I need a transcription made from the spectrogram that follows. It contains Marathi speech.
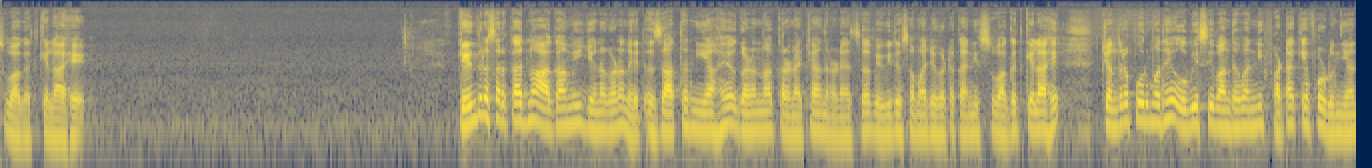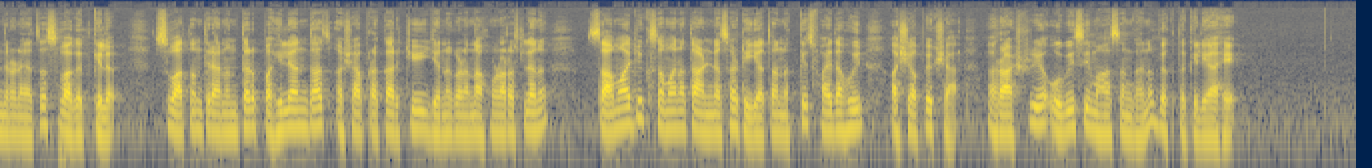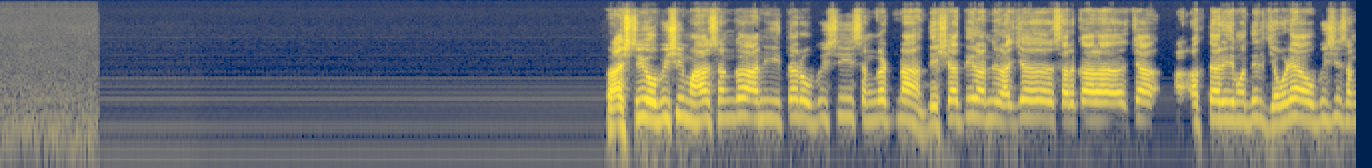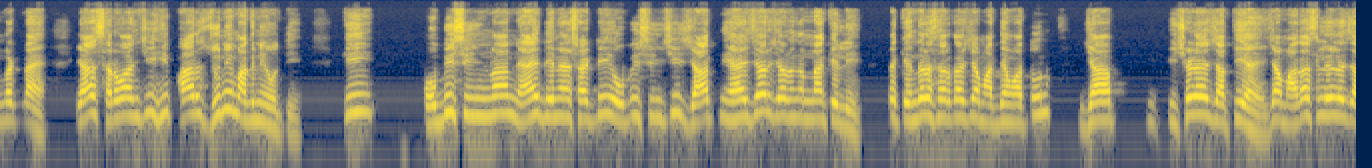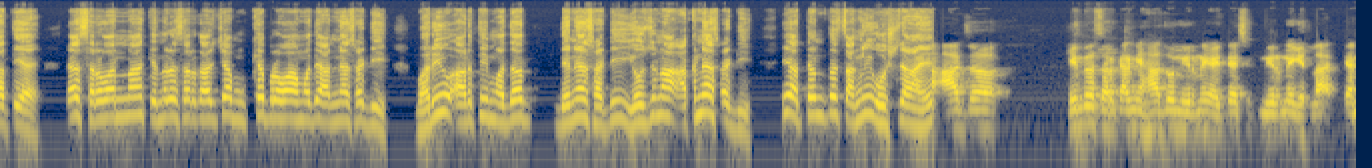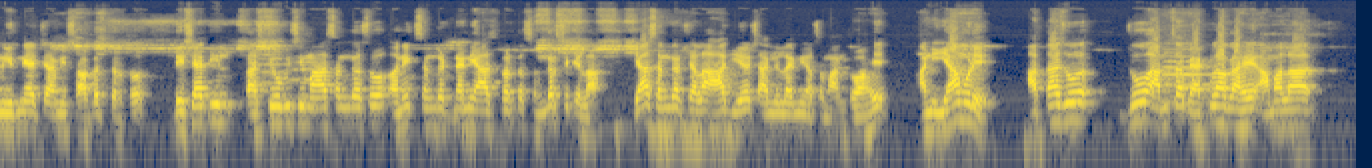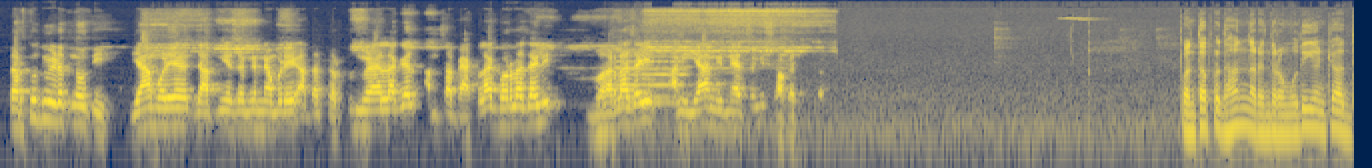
स्वागत केलं आहे. केंद्र सरकारनं आगामी जनगणनेत जातनिहाय गणना करण्याच्या निर्णयाचं विविध समाज घटकांनी स्वागत केलं आहे. चंद्रपूरमध्ये ओबीसी बांधवांनी फटाके फोडून या निर्णयाचं स्वागत केलं. स्वातंत्र्यानंतर पहिल्यांदाच अशा प्रकारची जनगणना होणार असल्यानं सामाजिक समानता आणण्यासाठी याचा नक्कीच फायदा होईल अशी अपेक्षा राष्ट्रीय ओबीसी महासंघानं व्यक्त केली आहे. राष्ट्रीय ओबीसी महासंघ आणि इतर ओबीसी संघटना देशातील आणि राज्य सरकारच्या अखत्यारीमधील जेवढ्या ओबीसी संघटना आहे या सर्वांची ही फार जुनी मागणी होती की ओबीसींना न्याय देण्यासाठी ओबीसींची जातनिहाय जर जनगणना केली तर केंद्र सरकारच्या माध्यमातून ज्या पिछड्या जाती आहे ज्या मागासलेल्या जाती आहे त्या सर्वांना केंद्र सरकारच्या मुख्य प्रवाहामध्ये आणण्यासाठी भरीव आर्थिक मदत देण्यासाठी योजना आखण्यासाठी ही अत्यंत चांगली गोष्ट आहे. आज केंद्र सरकारने हा जो निर्णय ऐतिहासिक निर्णय घेतला त्या निर्णयाचे आम्ही स्वागत करतो. देशातील राष्ट्रीय ओबीसी महासंघ असो अनेक संघटनांनी आजपर्यंत संघर्ष केला. या संघर्षाला आज यश आलेलं आहे मी असं मानतो आहे. आणि यामुळे आता जो जो आमचा बॅकलॉग आहे आम्हाला तरतूद मिळत नव्हती. यामुळे जातीय जनगणनामुळे आता तरतूद मिळायला लागेल. आमचा बॅकलॉग भरला जाईल भरला जाईल आणि या निर्णयाचं मी स्वागत करतो. पंतप्रधान नरेंद्र मोदी यांच्या अध्यक्ष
